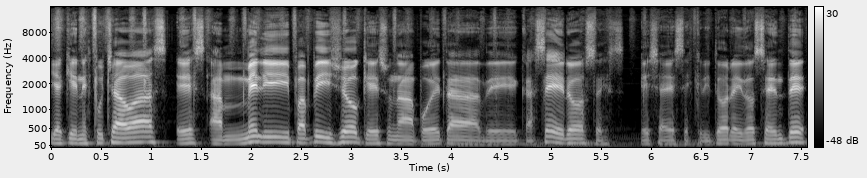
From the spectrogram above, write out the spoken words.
Y a quien escuchabas es a Meli Papillo, que es una poeta de caseros, ella es escritora y docente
